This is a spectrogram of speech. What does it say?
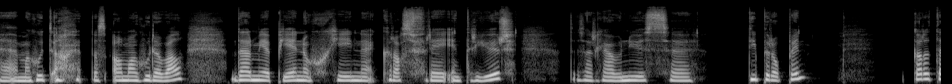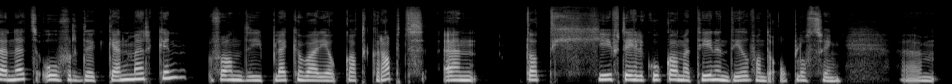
Uh, maar goed, dat is allemaal goed en wel. Daarmee heb jij nog geen krasvrij interieur. Dus daar gaan we nu eens dieper op in. Ik had het daarnet over de kenmerken van die plekken waar jouw kat krabt. En dat geeft eigenlijk ook al meteen een deel van de oplossing. Um,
